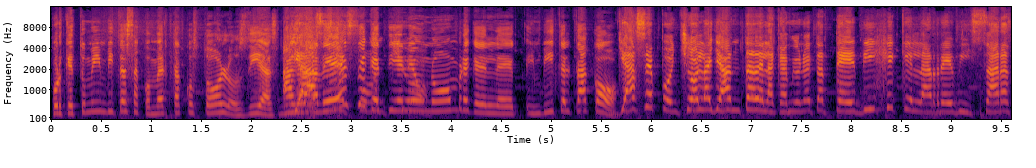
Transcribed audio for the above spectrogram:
porque tú me invitas a comer tacos todos los días. Agradece que tiene un hombre que le invita el taco. Ya se ponchó la llanta de la camioneta. Te dije que la revisaras.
